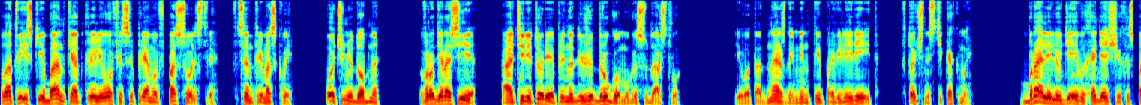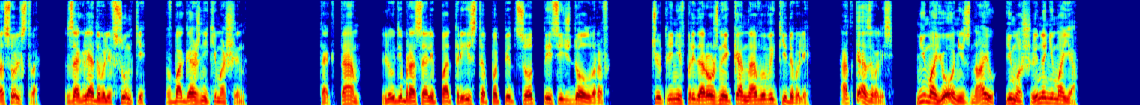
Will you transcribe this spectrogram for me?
Латвийские банки открыли офисы прямо в посольстве, в центре Москвы. Очень удобно. Вроде Россия, а территория принадлежит другому государству. И вот однажды менты провели рейд, в точности как мы. Брали людей, выходящих из посольства, заглядывали в сумки, в багажники машин. Так там люди бросали по 300, по 500 тысяч долларов, чуть ли не в придорожные канавы выкидывали. Отказывались. «Не мое, не знаю, и машина не моя».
